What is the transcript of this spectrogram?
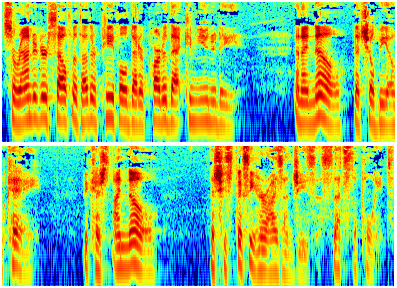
surrounded herself with other people that are part of that community. And I know that she'll be okay because I know that she's fixing her eyes on Jesus. That's the point.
